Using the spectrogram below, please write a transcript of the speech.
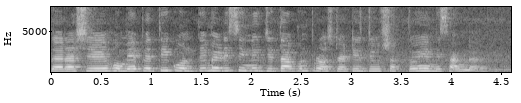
तर असे होमिओपॅथी कोणते मेडिसिन आहेत जिथं आपण प्रोस्टॅटिस देऊ शकतो हे मी सांगणार आहे.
